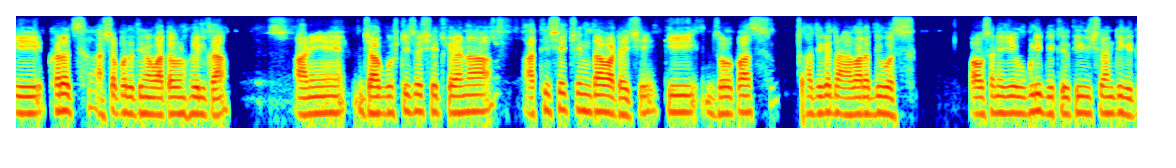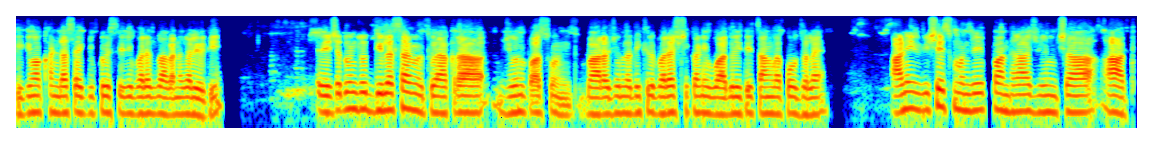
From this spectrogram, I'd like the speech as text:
की खरंच अशा पद्धतीनं वातावरण होईल का? आणि ज्या गोष्टीचं शेतकऱ्यांना अतिशय चिंता वाटायची की जवळपास हा जे काही दहा बारा दिवस पावसाने जी उघडी घेतली होती विश्रांती घेतली किंवा खंडासारखी परिस्थिती बऱ्याच भागांना झाली होती तर याच्यातून जो दिलासा मिळतोय अकरा जून पासून बारा जूनला देखील बऱ्याच ठिकाणी वादळी ते चांगला पाऊस झालाय. आणि विशेष म्हणजे पंधरा जूनच्या आत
